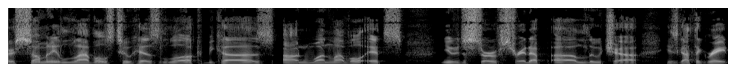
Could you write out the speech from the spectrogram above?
There's so many levels to his look because on one level it's you know just sort of straight up uh lucha he's got the great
